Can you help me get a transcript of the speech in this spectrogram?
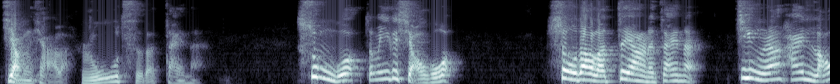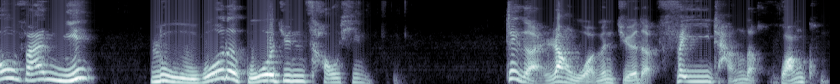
降下了如此的灾难。宋国这么一个小国，受到了这样的灾难，竟然还劳烦您。”鲁国的国君操心，这个让我们觉得非常的惶恐、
